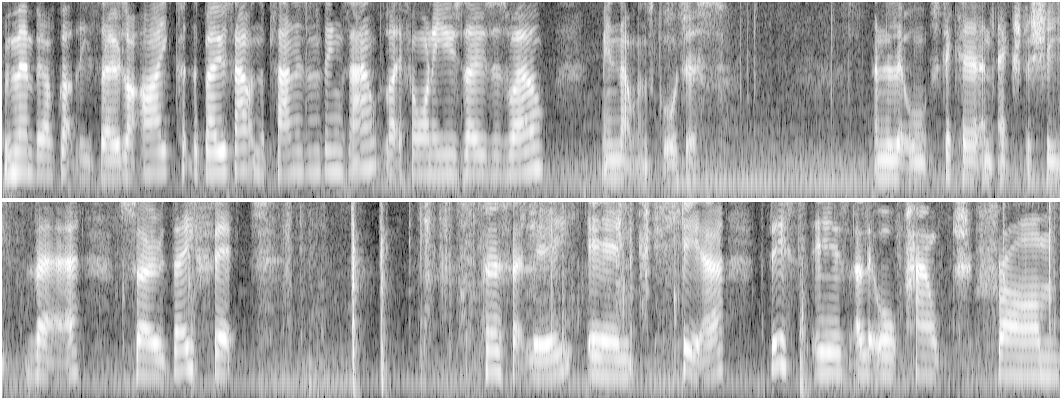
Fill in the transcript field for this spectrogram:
remember I've got these though. Like I cut the bows out and the planners and things out like if I want to use those as well. I mean that one's gorgeous and a little sticker and extra sheet there. So they fit perfectly in here. This is a little pouch from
